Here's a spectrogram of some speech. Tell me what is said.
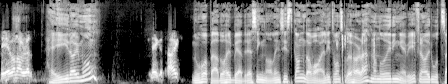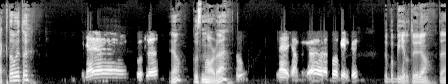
Det var navlen. Hei, Raimond! Meget takk. Nå håper jeg du har bedre signal enn sist gang. Da var det litt vanskelig å høre deg, men nå ringer vi fra Rotsekk, da, vet du. Ja, ja, ja. Koselig. Ja, hvordan har du det? Ja. Det er kjempebra. Jeg er på biltur. Du er på biltur, ja. Det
